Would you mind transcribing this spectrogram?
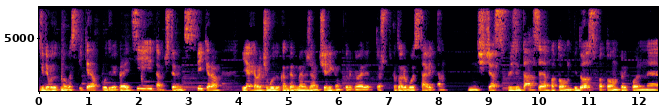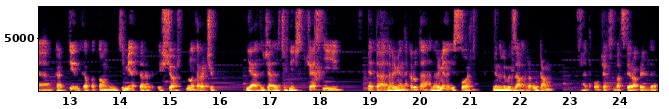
где будут много спикеров, будет пройти, там 14 спикеров. Я, короче, буду контент-менеджером, челиком, который говорит, то, что, который будет ставить там сейчас презентация, потом видос, потом прикольная картинка, потом мультиметр, еще Ну, короче, я отвечаю за техническую часть, и это одновременно круто, одновременно и сложно. Мне нужно будет завтра утром, это получается 21 апреля, да?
